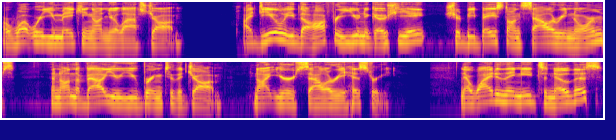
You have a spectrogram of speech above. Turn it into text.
Or what were you making on your last job? Ideally, the offer you negotiate should be based on salary norms and on the value you bring to the job, not your salary history. Now, why do they need to know this?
